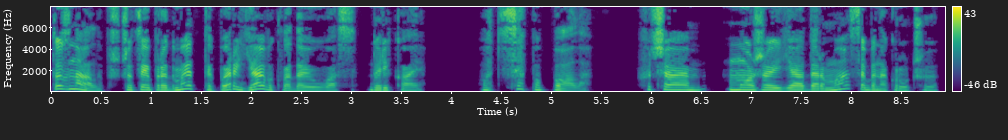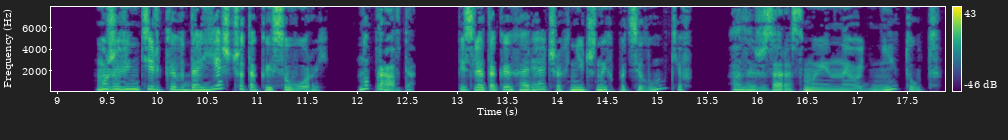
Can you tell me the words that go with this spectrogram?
то знали б, що цей предмет тепер я викладаю у вас, дорікає. Оце попала. Хоча, може, я дарма себе накручую, може, він тільки вдає, що такий суворий? Ну, правда, після таких гарячих нічних поцілунків, але ж зараз ми не одні тут.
